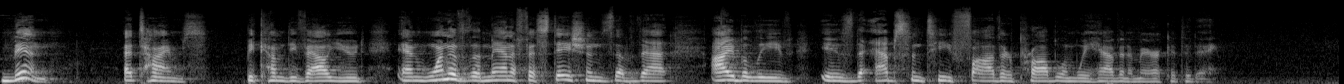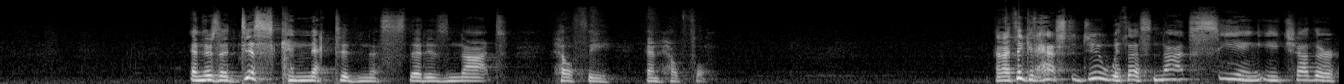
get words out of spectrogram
men at times become devalued. And one of the manifestations of that I believe, is the absentee father problem we have in America today. And there's a disconnectedness that is not healthy and helpful. And I think it has to do with us not seeing each other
